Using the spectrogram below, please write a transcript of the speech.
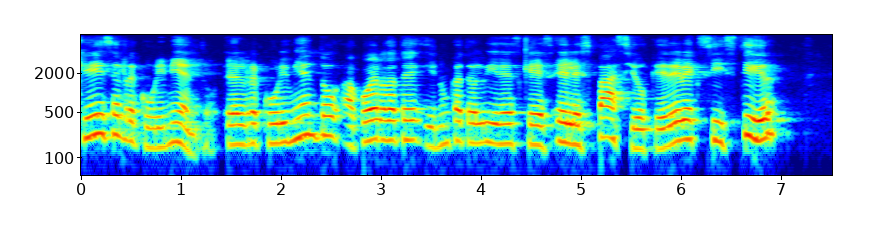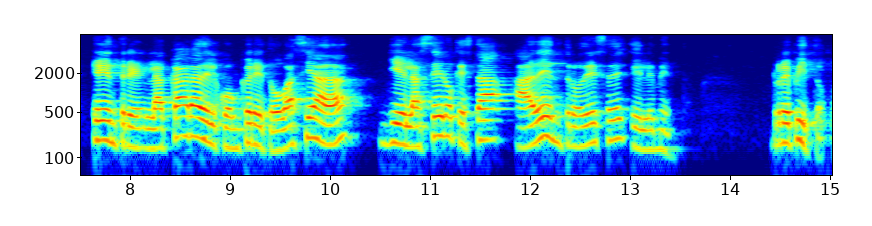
¿Qué es el recubrimiento? El recubrimiento, acuérdate y nunca te olvides que es el espacio que debe existir entre la cara del concreto vaciada y el acero que está adentro de ese elemento. Repito,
